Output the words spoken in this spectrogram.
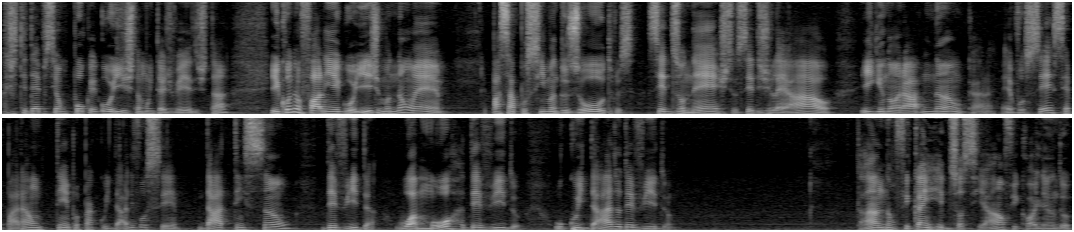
A gente deve ser um pouco egoísta muitas vezes, tá? E quando eu falo em egoísmo, não é passar por cima dos outros, ser desonesto, ser desleal, ignorar. Não, cara. É você separar um tempo para cuidar de você, dar atenção devida, o amor devido, o cuidado devido. Tá? Não ficar em rede social, ficar olhando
